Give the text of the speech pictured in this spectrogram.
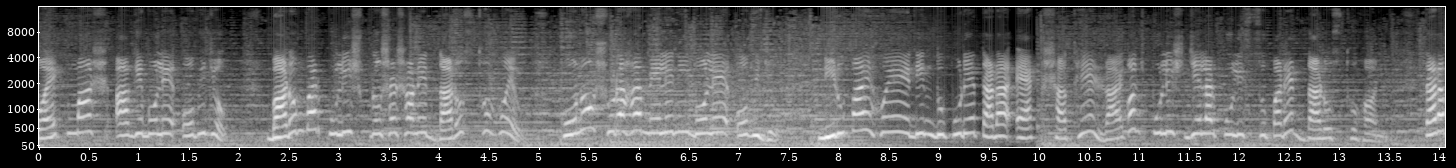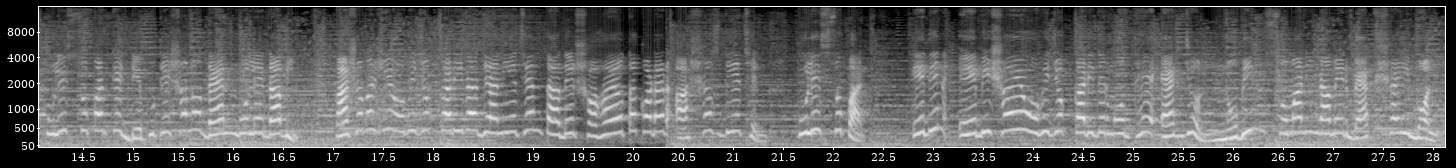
কয়েক মাস আগে বলে অভিযোগ। বারংবার পুলিশ প্রশাসনের দ্বারস্থ হয়েও কোনো সুরাহা মেলেনি বলে অভিযোগ। নিরুপায় হয়ে এদিন দুপুরে তারা একসাথে রায়গঞ্জ পুলিশ জেলার পুলিশ সুপারের দ্বারস্থ হন। তারা পুলিশ সুপারকে ডেপুটেশনও দেন বলে দাবি। পাশাপাশি অভিযোগকারীরা জানিয়েছেন, তাদের সহায়তা করার আশ্বাস দিয়েছেন পুলিশ সুপার। এদিন এ বিষয়ে অভিযোগকারীদের মধ্যে একজন নবীন সোমানি নামের ব্যবসায়ী বলেন।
